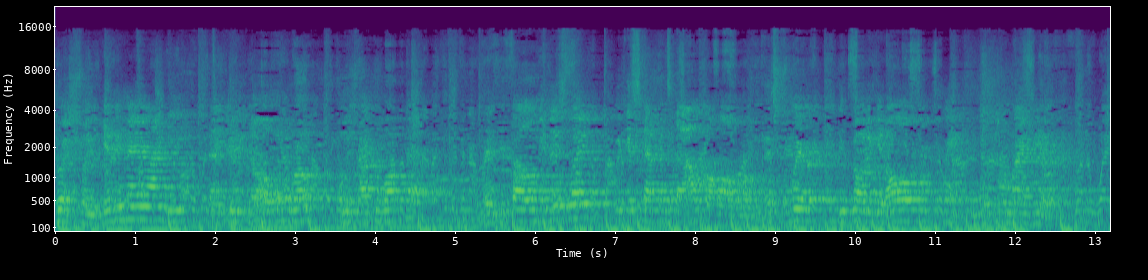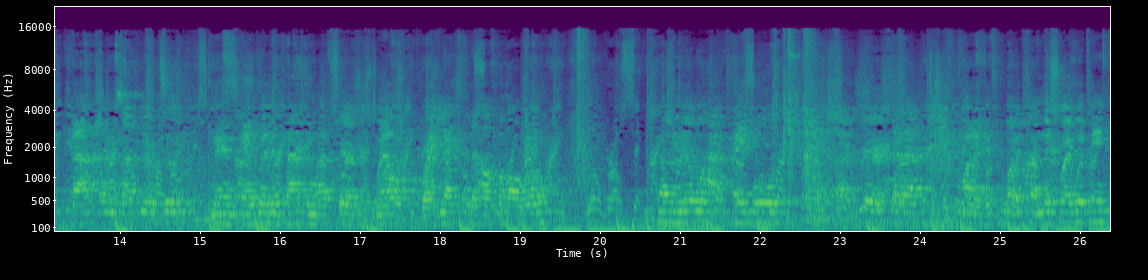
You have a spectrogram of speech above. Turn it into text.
drink. So you give your man your ID, then you you open the rope, and we start to walk back. If you follow me this way, we can step into the alcohol room. This is where you go to get all Bathrooms up here too. Men's and women's bathroom upstairs as well, right next to the alcohol room. Come here, we'll have tables, uh, chairs set up. If you want to, if you want to come this way with me,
